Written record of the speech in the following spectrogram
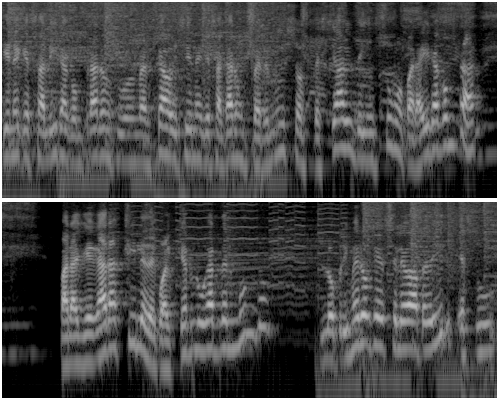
tiene que salir a comprar a un supermercado y tiene que sacar un permiso especial de insumo para ir a comprar, para llegar a Chile de cualquier lugar del mundo, lo primero que se le va a pedir es su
